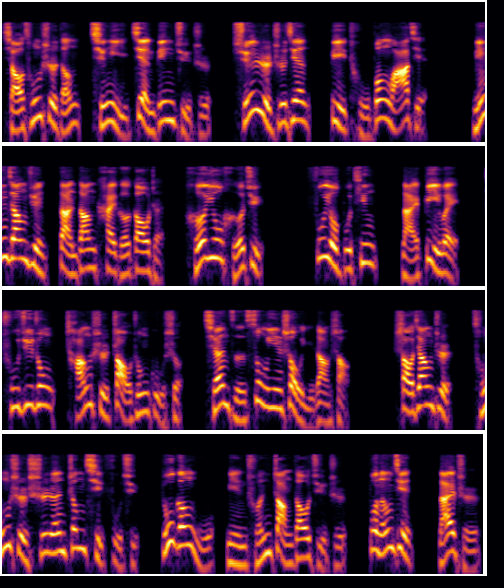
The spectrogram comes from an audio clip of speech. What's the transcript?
小从事等，请以剑兵拒之，旬日之间，必土崩瓦解。明将军但当开阁高枕，何忧何惧？”夫又不听。乃必位出居中，常侍赵中固设。前子宋印绶以让少。少将至，从事十人争气复去。独耿武、闵纯仗刀拒之，不能进，乃止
